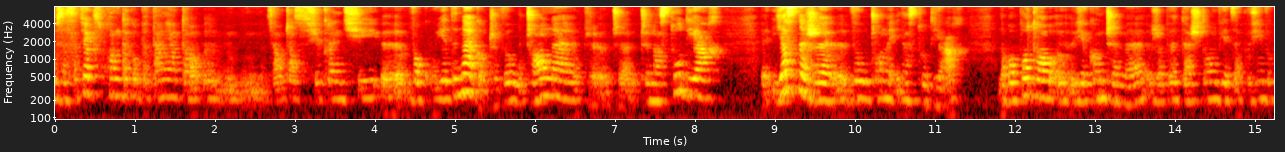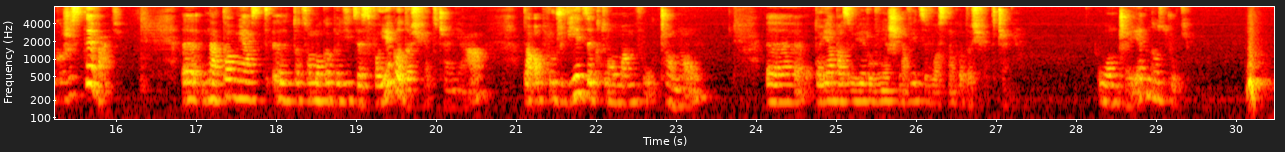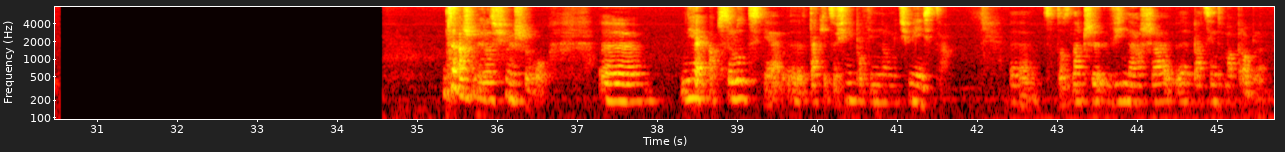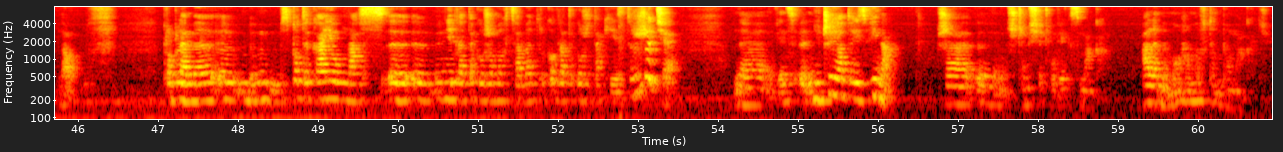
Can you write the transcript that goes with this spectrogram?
W zasadzie jak słucham tego pytania, to y, cały czas się kręci y, wokół jedynego, czy wyuczone, czy, czy, czy na studiach. Jasne, że wyuczone i na studiach, no bo po to y, je kończymy, żeby też tą wiedzę później wykorzystywać. Natomiast to, co mogę powiedzieć ze swojego doświadczenia, to oprócz wiedzy, którą mam wyuczoną, to ja bazuję również na wiedzy własnego doświadczenia. Łączę jedno z drugim. Aż mnie rozśmieszyło. Y, Nie, absolutnie y, takie coś nie powinno mieć miejsca. Y, Co to znaczy wina, że pacjent ma problem? No, problemy spotykają nas nie dlatego, że my chcemy, tylko dlatego, że takie jest życie. Więc niczyja to jest wina, że z czymś się człowiek zmaga, ale my możemy w tym pomagać.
